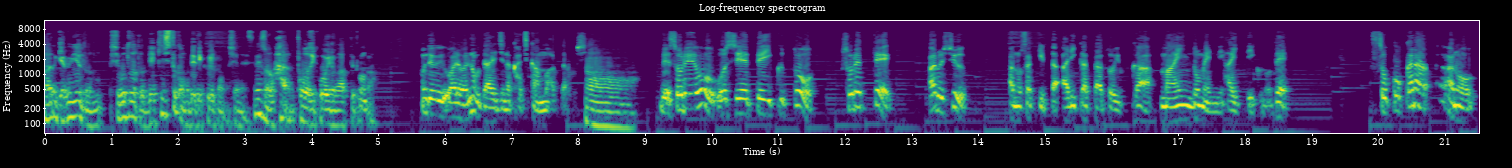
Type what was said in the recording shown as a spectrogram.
まあ、逆に言うと、仕事だと歴史とかも出てくるかもしれないですね。その、当時こういうのがあってとか。ほんで、我々の大事な価値観もあるだろうし。で、それを教えていくと、それって、ある種、あの、さっき言ったあり方というか、マインド面に入っていくので、そこから、あの、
